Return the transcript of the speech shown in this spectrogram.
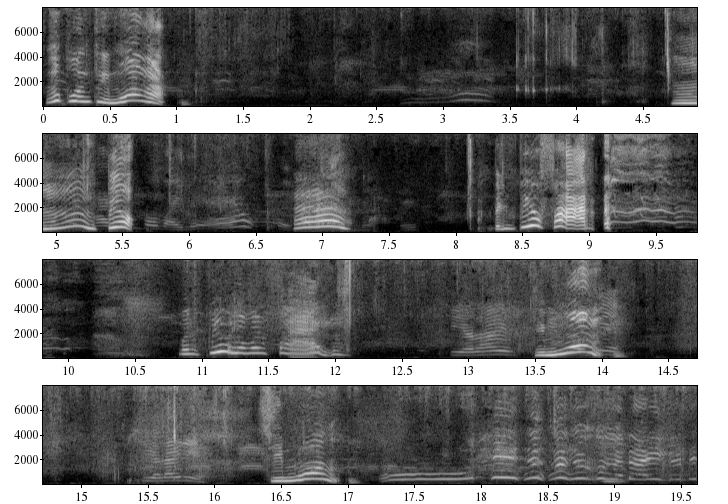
คือพุนสีม่วงอะ อืม เปรี้ยวอ่าเป็นเปรี้ยวฝาด มันเปรี้ยวแล้วมันฝาดสีอะไรสีม่วงสีอะไรดิ สีม่วงโอ้คนละได้อีกแล้วเจ๊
